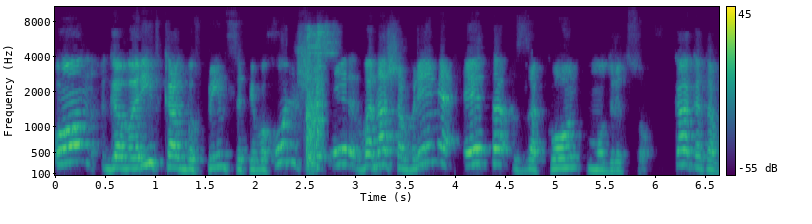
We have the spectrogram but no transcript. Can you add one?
он говорит, как бы в принципе выходит, что э, в наше время это закон мудрецов. Как это,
